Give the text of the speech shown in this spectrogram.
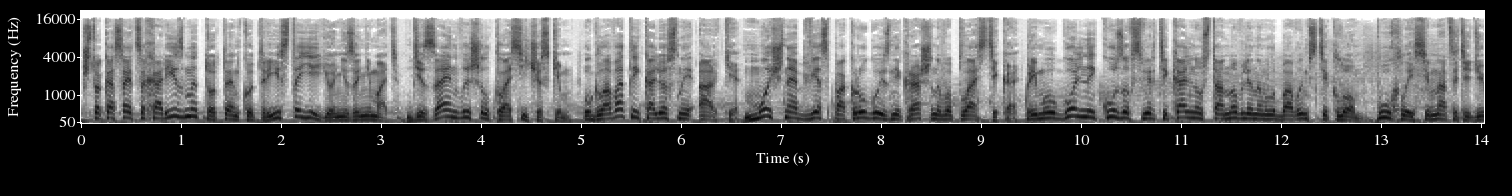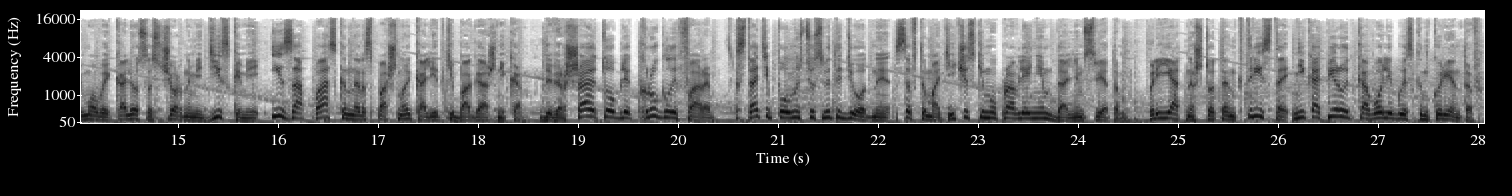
Что касается харизмы, то тенку 300 ее ее не занимать. Дизайн вышел классическим. Угловатые колесные арки, мощный обвес по кругу из некрашенного пластика, прямоугольный кузов с вертикально установленным лобовым стеклом, пухлые 17-дюймовые колеса с черными дисками и запаска на распашной калитке багажника. Довершают облик круглые фары, кстати, полностью светодиодные, с автоматическим управлением дальним светом. Приятно, что Tank 300 не копирует кого-либо из конкурентов.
